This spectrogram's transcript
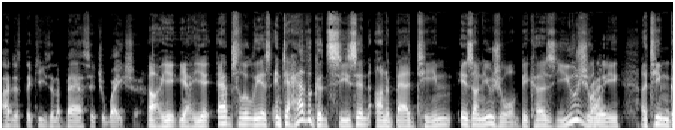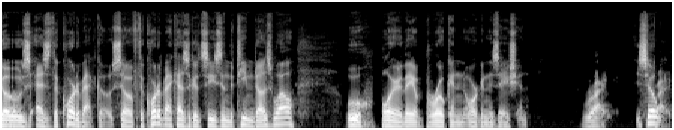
I just think he's in a bad situation. Oh, he, yeah, he absolutely is. And to have a good season on a bad team is unusual because usually right. a team goes as the quarterback goes. So if the quarterback has a good season, the team does well. Ooh, boy, are they a broken organization. Right. So right.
